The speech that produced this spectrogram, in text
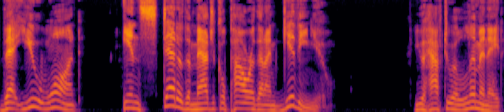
that you want instead of the magical power that I'm giving you, you have to eliminate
